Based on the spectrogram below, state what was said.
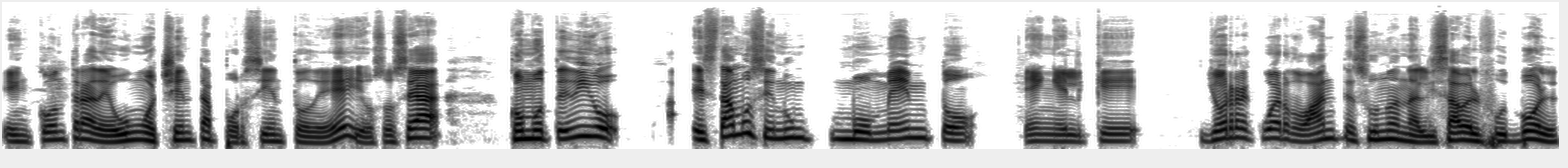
en contra de un 80% de ellos. O sea, como te digo, estamos en un momento en el que yo recuerdo antes uno analizaba el fútbol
